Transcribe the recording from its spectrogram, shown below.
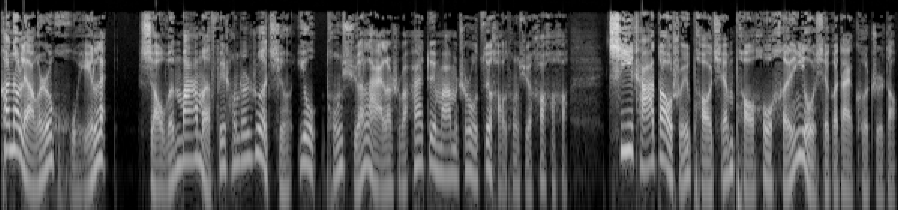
看到两个人回来。小文妈妈非常的热情，哟，同学来了是吧？哎，对，妈妈，这是我最好同学，好好好，沏茶倒水，跑前跑后，很有些个待客之道。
